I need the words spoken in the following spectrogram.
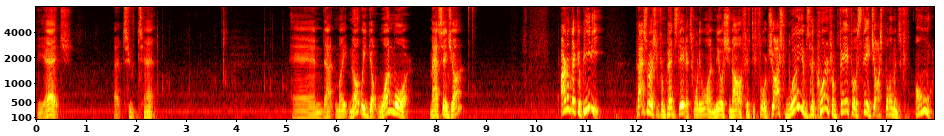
the edge, at 210. And that might, no, we got one more. Matt St. John. Arnold Ebiketie, pass rusher from Penn State at 21. Leo Chenal 54. Josh Williams, the corner from Fayetteville State. Josh Bowman's own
